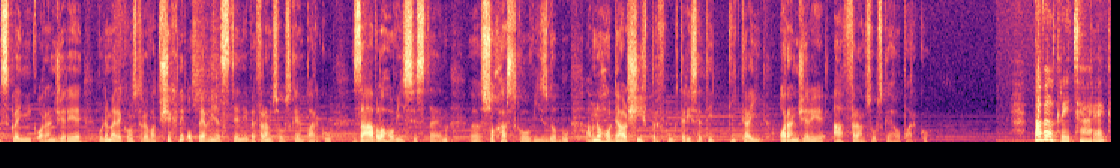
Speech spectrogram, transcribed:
skleník oranžerie, budeme rekonstruovat všechny opěrně stěny ve francouzském parku, závlahový systém, eh, sochařskou výzdobu a mnoho dalších prvků, které se týkají oranžerie a francouzského parku. Pavel Krejcárek,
